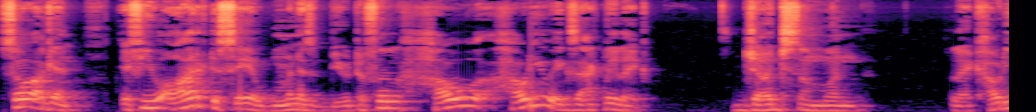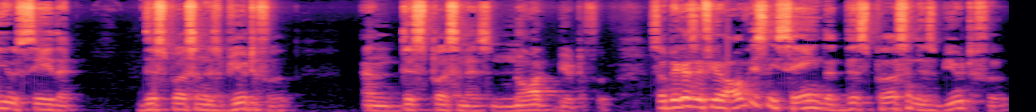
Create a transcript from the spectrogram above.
So again, if you are to say a woman is beautiful, how how do you exactly like judge someone? Like how do you say that this person is beautiful and this person is not beautiful? So because if you're obviously saying that this person is beautiful,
